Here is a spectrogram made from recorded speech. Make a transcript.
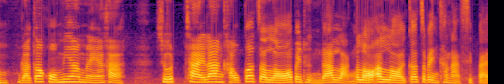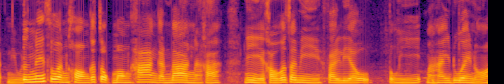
ำแล้วก็โครเมียมอะไรเนี่ยค่ะ ชุดชายล่างเขาก็จะล้อไปถึงด้านหลัง ล้ออลลอยก็จะเป็นขนาด 18 นิ้ว ถึงในส่วนของกระจกมองข้างกันบ้างนะคะ นี่เขาก็จะมีไฟเลี้ยวตรงนี้มาให้ด้วยเนาะ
